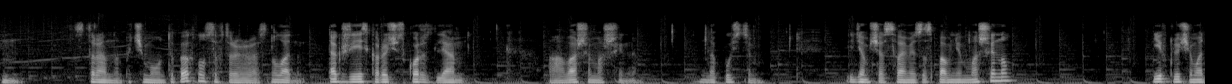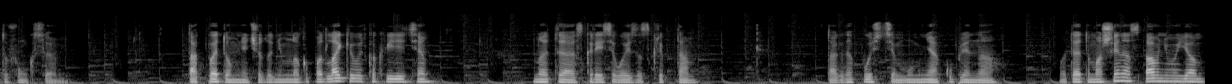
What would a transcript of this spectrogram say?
Хм. Странно, почему он тпхнулся второй раз. Ну ладно. Также есть, короче, скорость для а, вашей машины. Допустим, идем сейчас с вами заспавним машину и включим эту функцию. Так, поэтому мне что-то немного подлагивает, как видите. Но это, скорее всего, из-за скрипта. Так, допустим, у меня куплена вот эта машина, спавним ее.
